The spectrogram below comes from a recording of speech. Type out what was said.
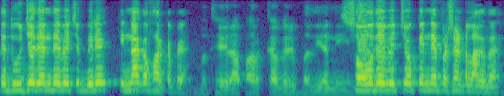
ਤੇ ਦੂਜੇ ਦਿਨ ਦੇ ਵਿੱਚ ਵੀਰੇ ਕਿੰਨਾ ਕੁ ਫ਼ਰਕ ਪਿਆ? ਬਥੇਰਾ ਫ਼ਰਕ ਆ ਵੀਰੇ ਵਧੀਆ ਨੀਂਦ 100 ਦੇ ਵਿੱਚੋਂ ਕਿੰਨੇ ਪਰਸੈਂਟ ਲੱਗਦਾ ਹੈ?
